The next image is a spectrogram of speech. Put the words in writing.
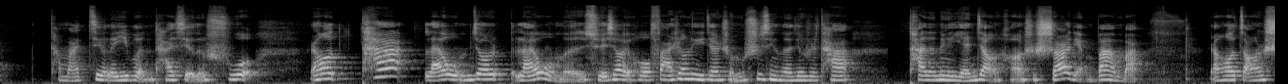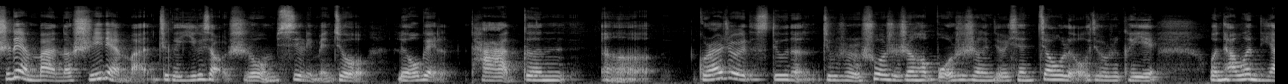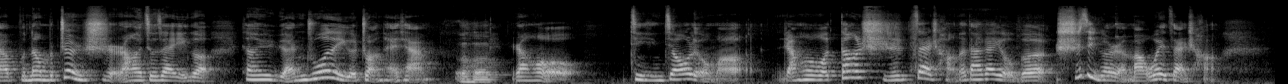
他妈借了一本他写的书。然后他来我们教来我们学校以后，发生了一件什么事情呢？就是他他的那个演讲好像是十二点半吧，然后早上十点半到十一点半这个一个小时，我们系里面就留给他跟呃 graduate student，就是硕士生和博士生，就是先交流，就是可以问他问题啊，不那么正式，然后就在一个相当于圆桌的一个状态下，然后。进行交流嘛，然后当时在场的大概有个十几个人吧，我也在场。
